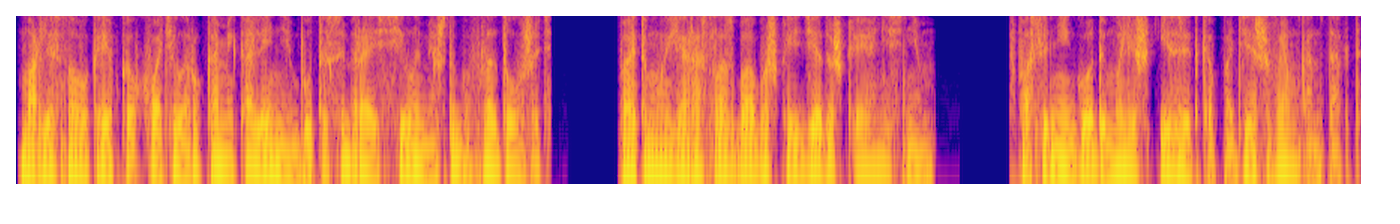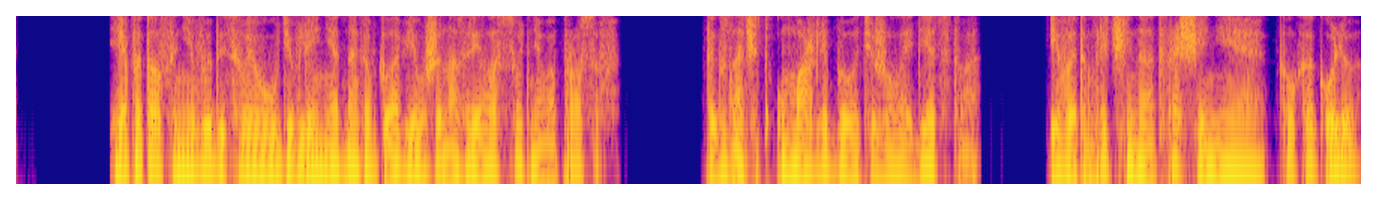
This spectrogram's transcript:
Марли снова крепко обхватила руками колени, будто собираясь силами, чтобы продолжить. Поэтому я росла с бабушкой и дедушкой, а не с ним. В последние годы мы лишь изредка поддерживаем контакт. Я пытался не выдать своего удивления, однако в голове уже назрела сотня вопросов. Так значит, у Марли было тяжелое детство, и в этом причина отвращения к алкоголю?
